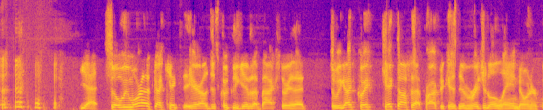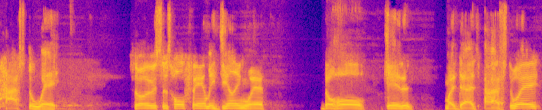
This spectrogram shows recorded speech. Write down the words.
yeah. So we more or less got kicked here. I'll just quickly give that backstory then. So we got quick kicked off that property because the original landowner passed away. So it was his whole family dealing with the whole okay, that my dad's passed away.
